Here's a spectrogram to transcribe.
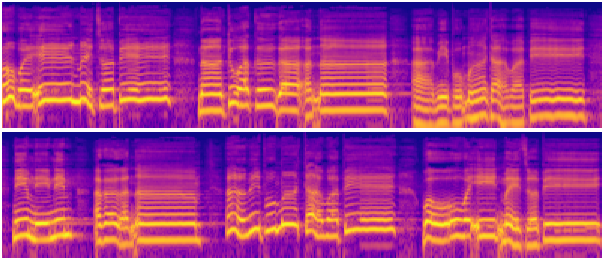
wo wa in mai zur bin, na tua kuga anna, ami bu mata wa bin, nim nim nim, aga anam. Ga Na A Mi Bu Mơ Da Wa Bin Wo Wei In Mei Zua Bin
